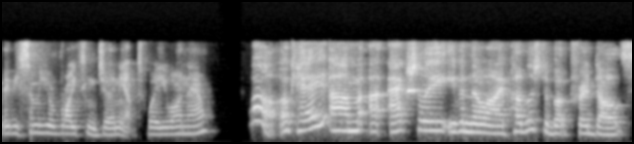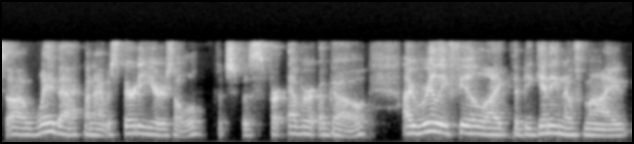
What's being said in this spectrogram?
maybe some of your writing journey up to where you are now? Well, okay. Um, actually, even though I published a book for adults uh, way back when I was 30 years old, which was forever ago, I really feel like the beginning of my,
